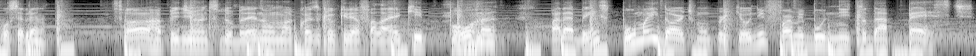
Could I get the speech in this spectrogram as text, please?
Você, Breno. Só rapidinho antes do Breno, uma coisa que eu queria falar é que, porra, parabéns Puma e Dortmund, porque o uniforme bonito da peste.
